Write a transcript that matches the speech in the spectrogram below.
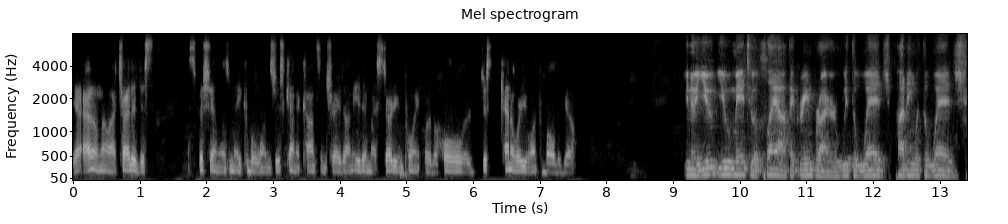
yeah, I don't know. I try to just, especially on those makeable ones, just kind of concentrate on either my starting point or the hole, or just kind of where you want the ball to go you know, you you made to a playoff at Greenbrier with the wedge, putting with the wedge.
